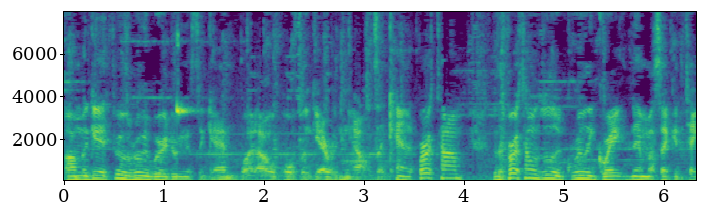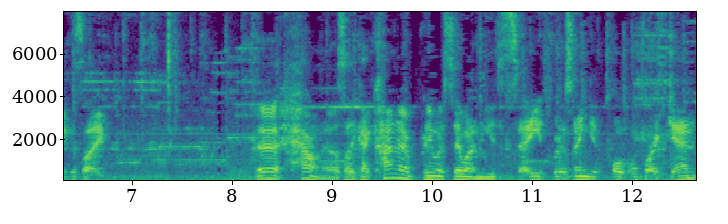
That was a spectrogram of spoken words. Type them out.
Um, again, it feels really weird doing this again, but I'll hopefully get everything out as I can the first time. The first time was really, really great, and then my second take is like, uh, I don't know. It's like I kind of pretty much say what I need to say. It's weird saying it all over again,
